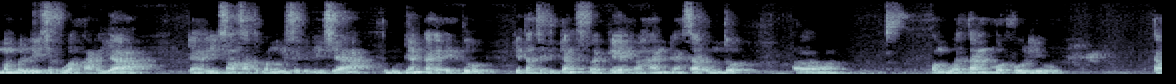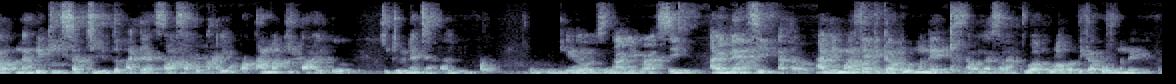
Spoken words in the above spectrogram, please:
membeli sebuah karya dari salah satu penulis Indonesia, kemudian karya itu kita jadikan sebagai bahan dasar untuk eh, pembuatan portfolio. Kalau nanti di search di YouTube ada salah satu karya pertama kita itu judulnya Jatayu. itu animasi Animasi. atau Animasi 30 menit kalau nggak salah, 20 atau 30 menit gitu.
